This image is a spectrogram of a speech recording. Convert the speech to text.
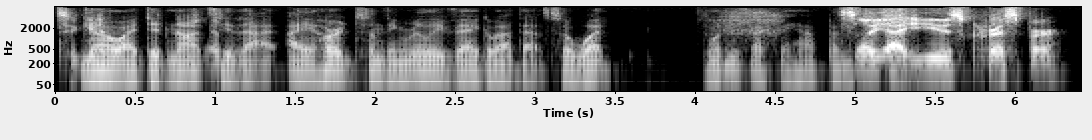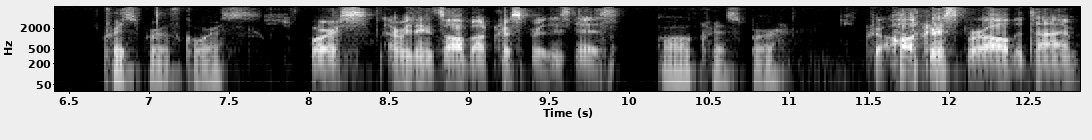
to get? No, I did not HIV. see that. I heard something really vague about that. So what what exactly happened? So yeah, he used CRISPR CRISPR, of course. Of course. Everything's all about CRISPR these days. All CRISPR. All CRISPR all the time.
